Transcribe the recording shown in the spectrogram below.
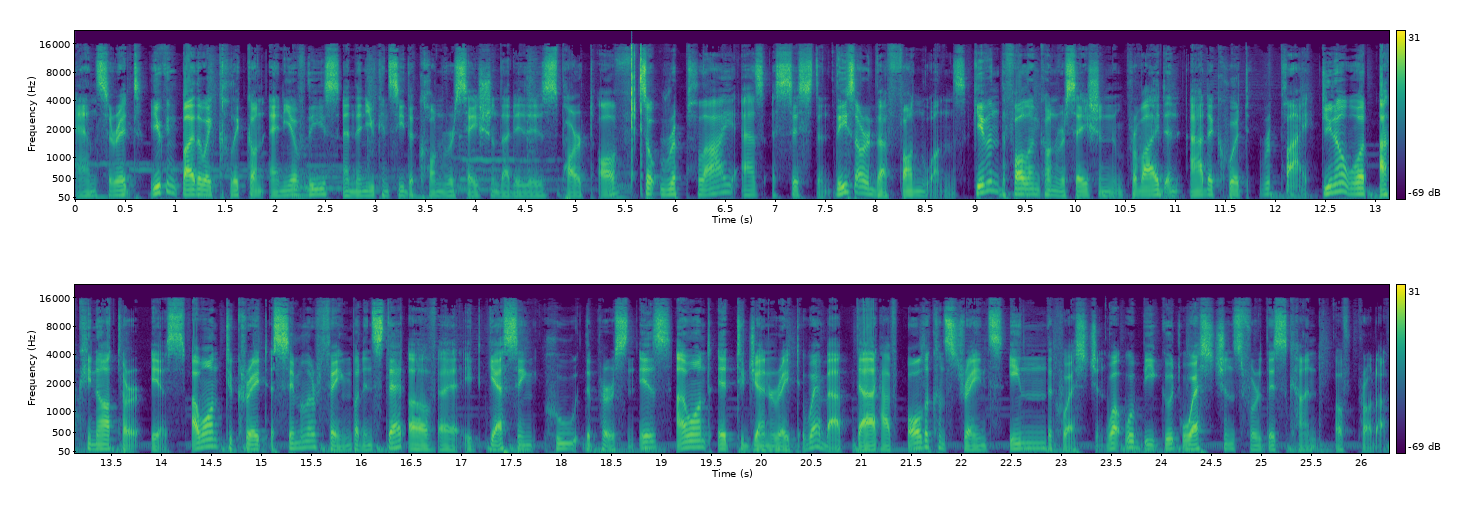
answer it. You can, by the way, click on any of these and then you can see the conversation that it is part of. So reply as assistant. These are the fun ones. Given the following conversation, provide an adequate reply. Do you know what Akinator is? I want to create a similar thing, but instead of uh, it guessing who the person is, I want it to generate a web app that have all the constraints in the question. What would be good questions for this kind of product?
